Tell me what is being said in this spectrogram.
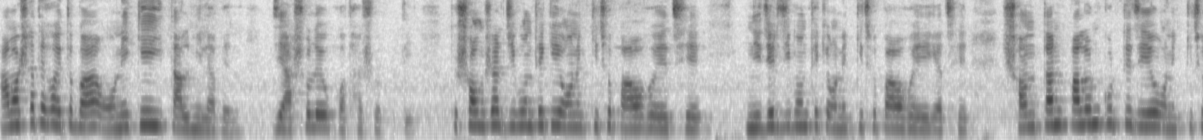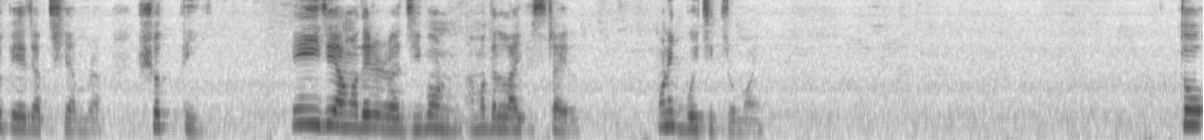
আমার সাথে হয়তো বা অনেকেই তাল মিলাবেন যে আসলেও কথা সত্যি। তো সংসার জীবন থেকে অনেক কিছু পাওয়া হয়েছে। নিজের জীবন থেকে অনেক কিছু পাওয়া হয়ে গেছে। সন্তান পালন করতে যেয়েও অনেক কিছু পেয়ে যাচ্ছি আমরা। সত্যি। এই যে আমাদের জীবন, আমাদের লাইফস্টাইল অনেক বৈচিত্র্যময়। তো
